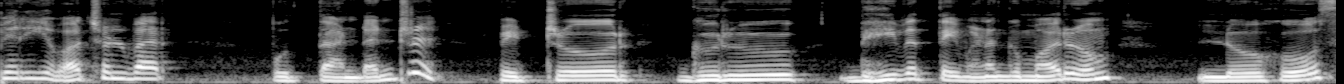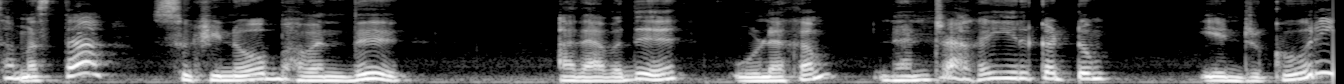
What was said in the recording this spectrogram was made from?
பெரியவா சொல்வார். புத்தாண்டன்று பெற்றோர் குரு தெய்வத்தை வணங்குமாறும் லோகோ சமஸ்தா சுகினோ பவந்து. அதாவது உலகம் நன்றாக இருக்கட்டும் என்று கூறி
